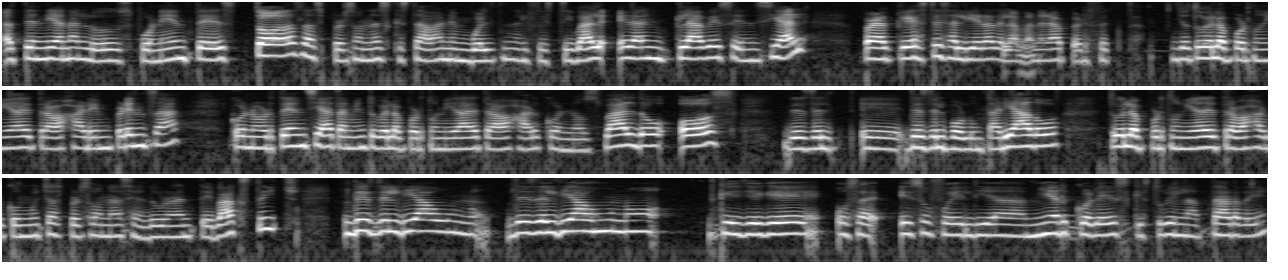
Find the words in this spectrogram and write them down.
atendían a los ponentes, todas las personas que estaban envueltas en el festival eran clave esencial para que éste saliera de la manera perfecta. Yo tuve la oportunidad de trabajar en prensa con Hortensia, también tuve la oportunidad de trabajar con Osvaldo, Oz, desde el, eh, desde el voluntariado, tuve la oportunidad de trabajar con muchas personas en, durante backstage. Desde el día uno, desde el día uno que llegué, o sea, eso fue el día miércoles que estuve en la tarde,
